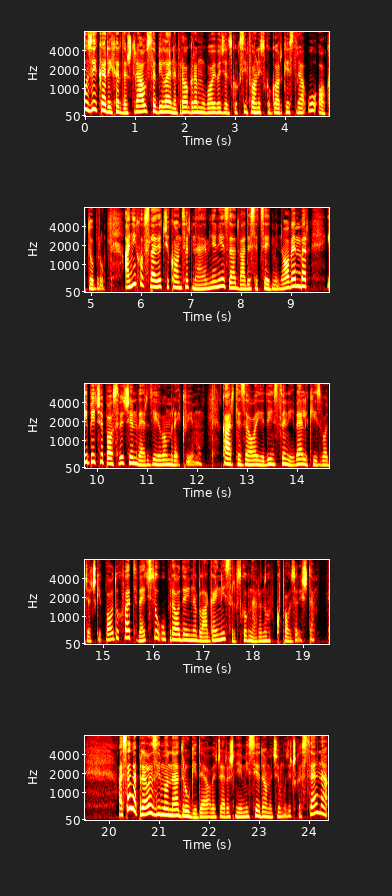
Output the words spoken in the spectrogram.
Muzika Richarda Strausa bila je na programu Vojvođanskog simfonijskog orkestra u oktobru, a njihov sledeći koncert najavljen je za 27. novembar i bit će posvećen Verdijevom rekvijemu. Karte za ovaj jedinstveni i veliki izvođački poduhvat već su u prodaji na blagajni Srpskog narodnog pozorišta. A sada prelazimo na drugi deo večerašnje emisije Domaća muzička scena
